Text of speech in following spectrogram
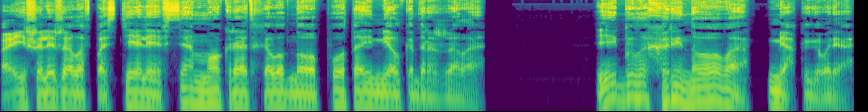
Аиша лежала в постели, вся мокрая от холодного пота и мелко дрожала. Ей было хреново, мягко говоря.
